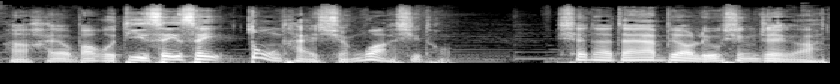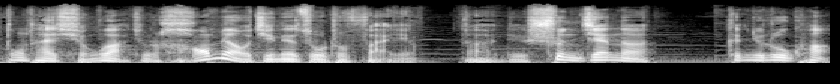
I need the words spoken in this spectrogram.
啊，还有包括 DCC 动态悬挂系统。现在大家比较流行这个啊，动态悬挂就是毫秒级内做出反应啊，这瞬间呢，根据路况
